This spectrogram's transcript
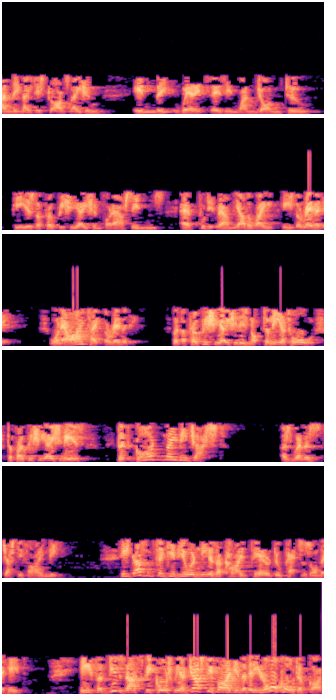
and the latest translation in the, where it says in 1 John 2, He is the propitiation for our sins, have put it round the other way, He's the remedy. Well now I take the remedy. But the propitiation is not to me at all. The propitiation is that God may be just as well as justifying me. He doesn't forgive you and me as a kind parent who pats us on the head. He forgives us because we are justified in the very law court of God.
